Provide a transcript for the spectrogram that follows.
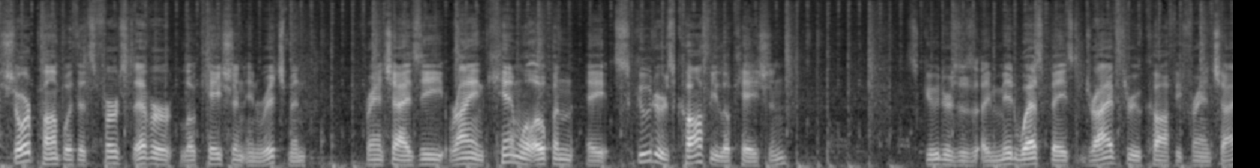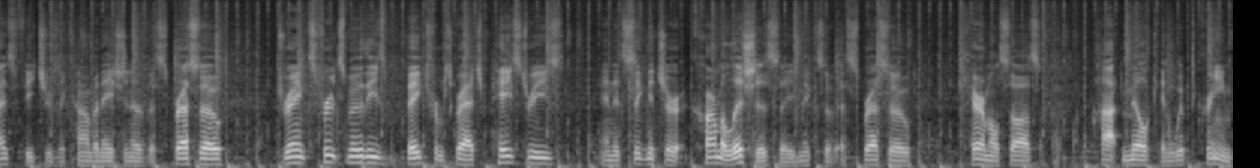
Short Pump with its first ever location in Richmond. Franchisee Ryan Kim will open a Scooters Coffee location Scooters is a Midwest-based drive-through coffee franchise. Features a combination of espresso, drinks, fruit smoothies, baked from scratch pastries, and its signature Caramelicious, a mix of espresso, caramel sauce, hot milk, and whipped cream.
